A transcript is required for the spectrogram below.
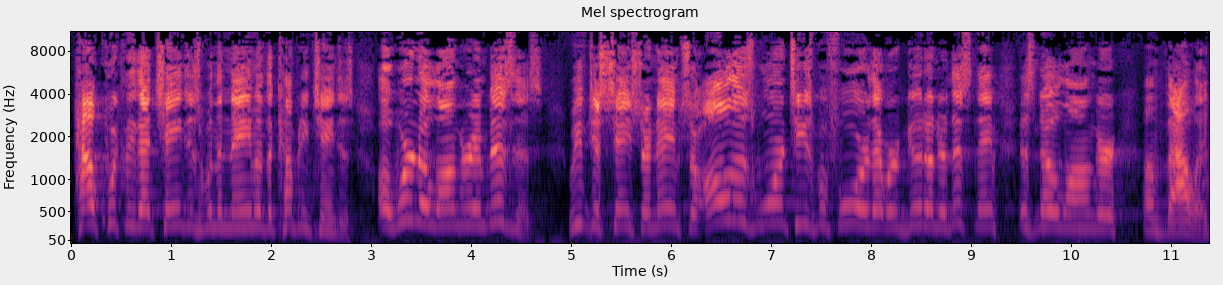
How quickly that changes when the name of the company changes. Oh, we're no longer in business. We've just changed our name. So all those warranties before that were good under this name is no longer um, valid.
